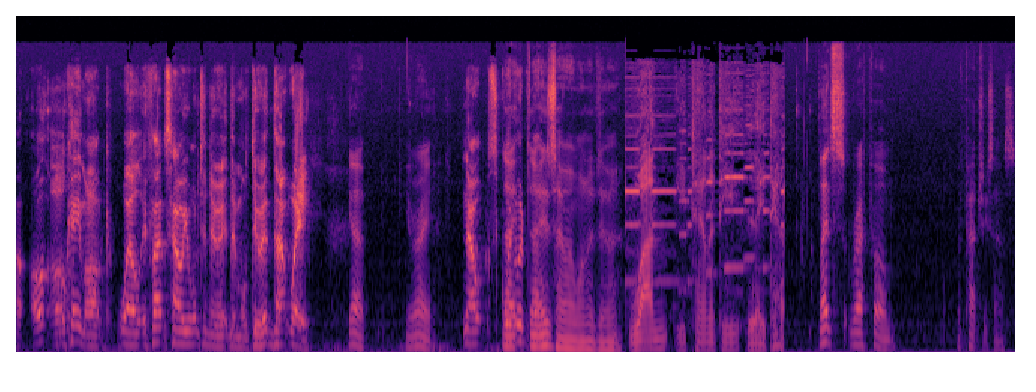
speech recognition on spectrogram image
Oh, oh, okay, Mark. Well, if that's how you want to do it, then we'll do it that way. Yeah, you're right. Now, That, Squidward. that is how I want to do it. One eternity later. Let's wrap up with Patrick's house.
